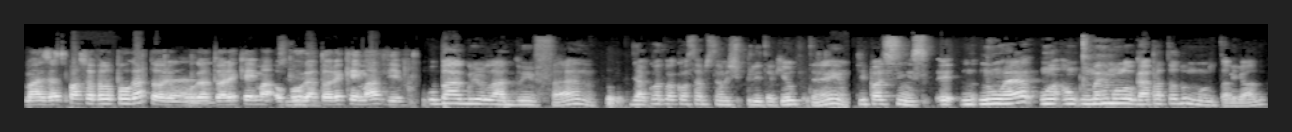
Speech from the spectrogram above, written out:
Mas antes passou pelo purgatório. É. O purgatório é queimar, o purgatório é queimar vivo. O bagulho lá do inferno, de acordo com a concepção espírita que eu tenho, tipo assim, não é um, um- um mesmo lugar pra todo mundo, tá ligado?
